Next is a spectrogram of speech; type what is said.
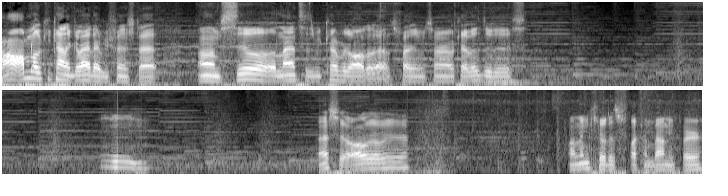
I'm looking kind of glad that we finished that. Um, Seal Atlantis. We covered all of that. Fighting return. Okay, let's do this. Hmm. That shit all over here. Oh, let me kill this fucking bounty player.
